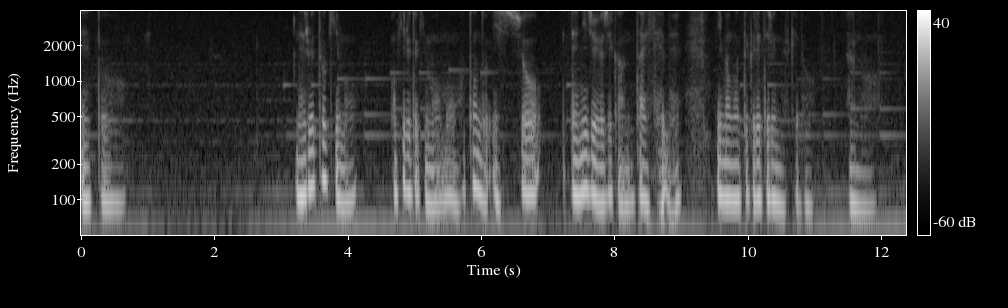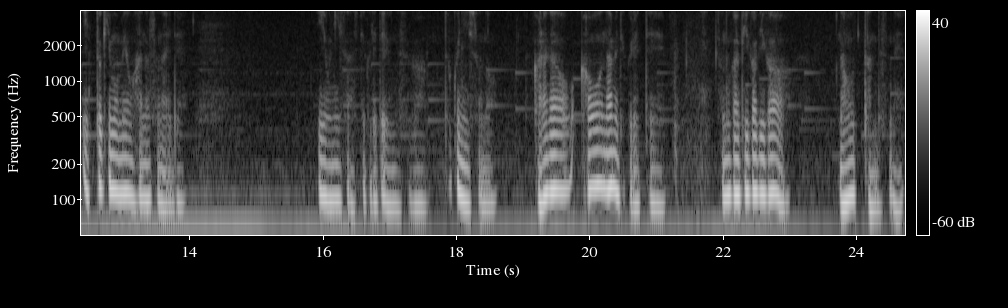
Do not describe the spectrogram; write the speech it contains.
えっ、ー、と寝る時も起きる時ももうほとんど一緒で24時間体制で 見守ってくれてるんですけどあの一時も目を離さないでいいお兄さんしてくれてるんですが特にその体を顔を舐めてくれてそのガビガビが治ったんですね。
